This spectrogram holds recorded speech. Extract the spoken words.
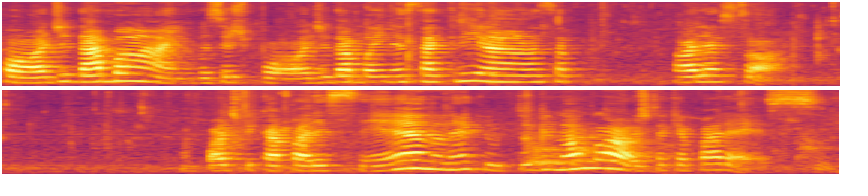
pode dar banho. Vocês podem dar banho nessa criança. Olha só. Não pode ficar aparecendo, né? Que o YouTube não gosta que aparece.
